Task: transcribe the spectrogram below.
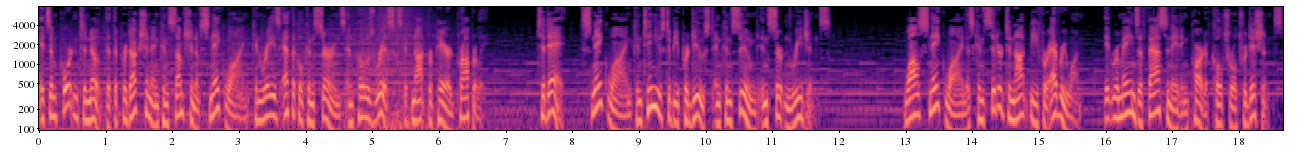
it's important to note that the production and consumption of snake wine can raise ethical concerns and pose risks if not prepared properly. Today, snake wine continues to be produced and consumed in certain regions. While snake wine is considered to not be for everyone, it remains a fascinating part of cultural traditions.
